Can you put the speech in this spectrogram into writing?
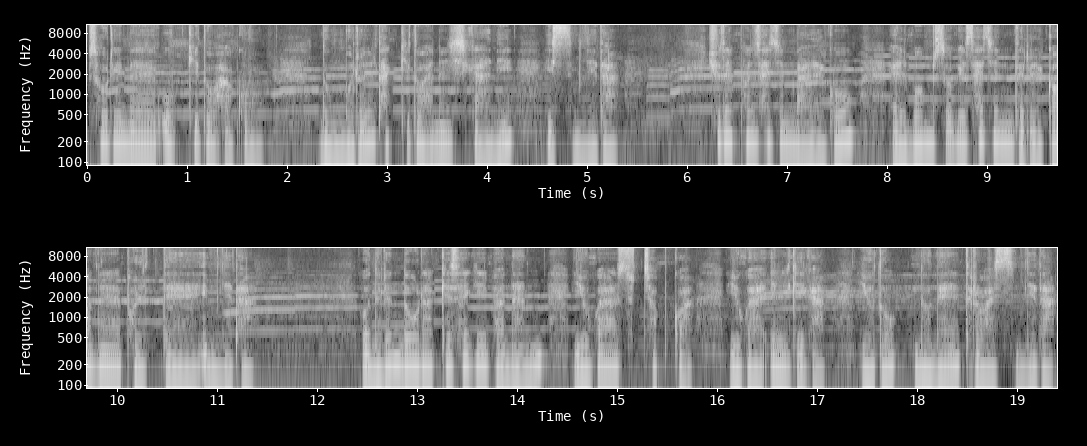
소리내 웃기도 하고 눈물을 닦기도 하는 시간이 있습니다. 휴대폰 사진 말고 앨범 속의 사진들을 꺼내 볼 때입니다. 오늘은 노랗게 색이 변한 육아 수첩과 육아 일기가 유독 눈에 들어왔습니다.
